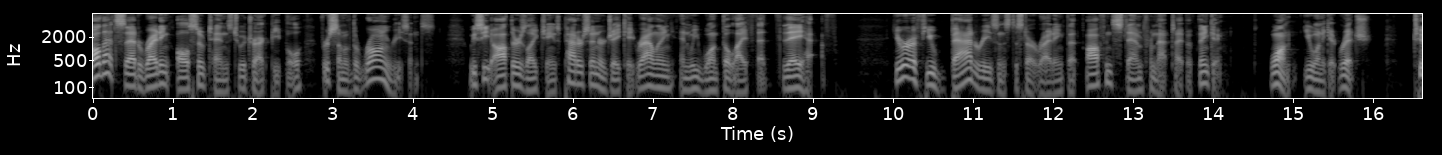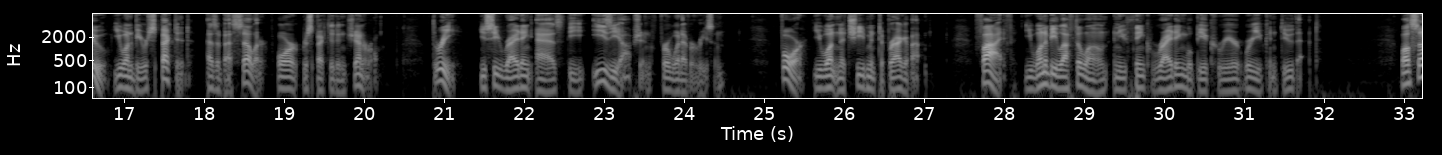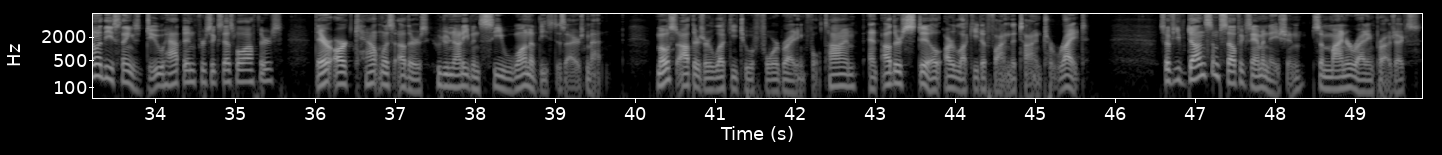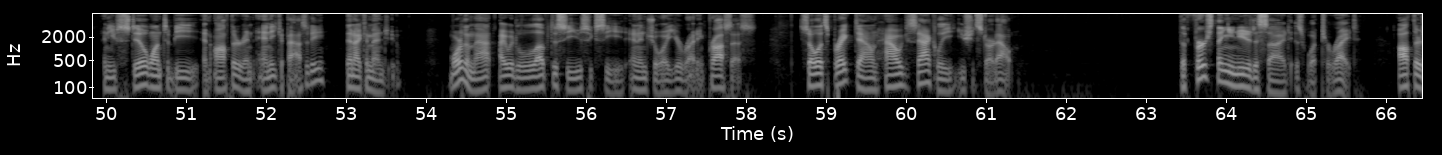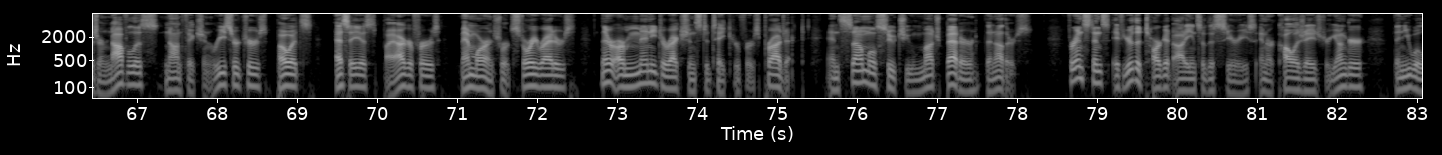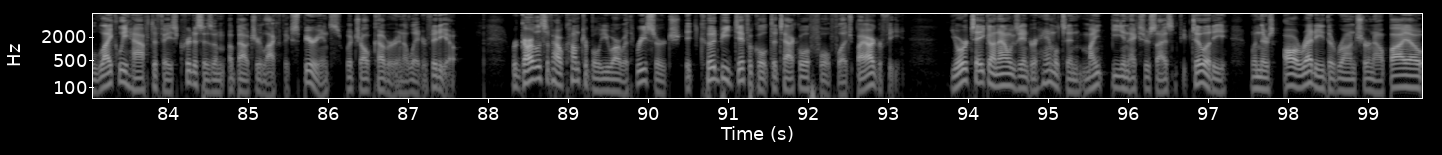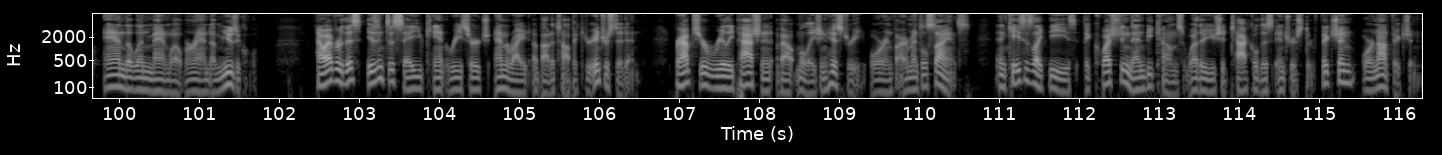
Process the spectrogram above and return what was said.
All that said, writing also tends to attract people for some of the wrong reasons. We see authors like James Patterson or J.K. Rowling, and we want the life that they have. Here are a few bad reasons to start writing that often stem from that type of thinking. 1. You want to get rich. 2. You want to be respected as a bestseller or respected in general. 3. You see writing as the easy option for whatever reason. 4. You want an achievement to brag about. 5. You want to be left alone and you think writing will be a career where you can do that. While some of these things do happen for successful authors, there are countless others who do not even see one of these desires met. Most authors are lucky to afford writing full time, and others still are lucky to find the time to write. So, if you've done some self examination, some minor writing projects, and you still want to be an author in any capacity, then I commend you. More than that, I would love to see you succeed and enjoy your writing process. So, let's break down how exactly you should start out. The first thing you need to decide is what to write. Authors are novelists, nonfiction researchers, poets, essayists, biographers, memoir and short story writers. There are many directions to take your first project, and some will suit you much better than others. For instance, if you're the target audience of this series and are college aged or younger, then you will likely have to face criticism about your lack of experience, which I'll cover in a later video. Regardless of how comfortable you are with research, it could be difficult to tackle a full fledged biography. Your take on Alexander Hamilton might be an exercise in futility, when there's already the Ron Chernow bio and the Lin Manuel Miranda musical. However, this isn't to say you can't research and write about a topic you're interested in. Perhaps you're really passionate about Malaysian history or environmental science. In cases like these, the question then becomes whether you should tackle this interest through fiction or nonfiction.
